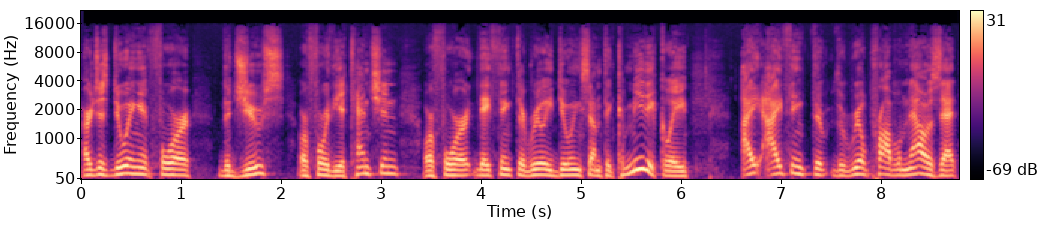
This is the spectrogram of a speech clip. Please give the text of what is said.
are just doing it for the juice or for the attention or for they think they're really doing something comedically, I, I think the the real problem now is that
